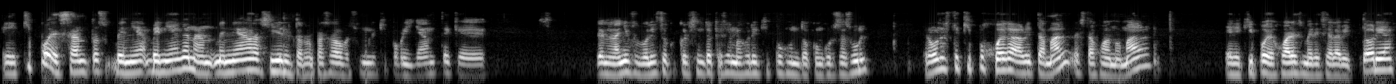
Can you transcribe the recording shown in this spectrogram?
El equipo de Santos venía, venía ganando, venía así el torneo pasado, es un equipo brillante que en el año futbolístico siento que es el mejor equipo junto con Cruz Azul. Pero bueno, este equipo juega ahorita mal, está jugando mal. El equipo de Juárez merecía la victoria.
